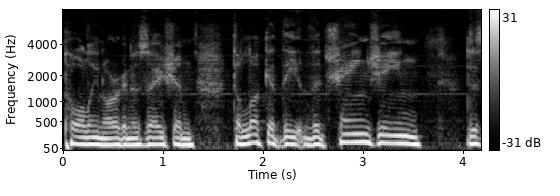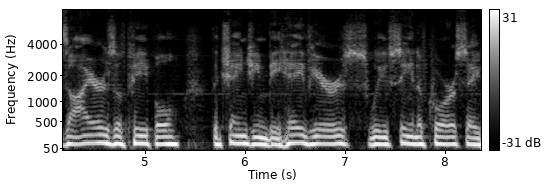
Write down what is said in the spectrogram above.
polling organization to look at the, the changing desires of people, the changing behaviors. We've seen, of course, a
